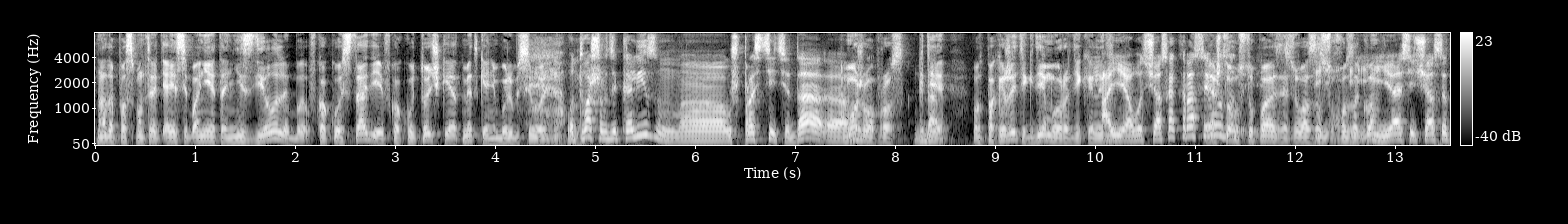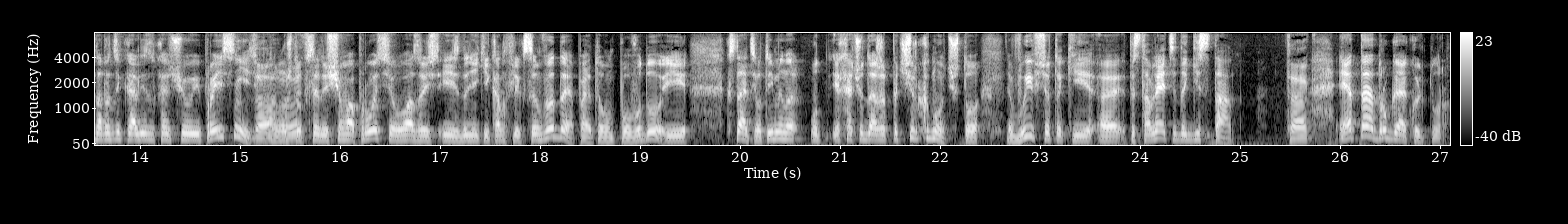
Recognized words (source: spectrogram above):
Надо посмотреть, а если бы они это не сделали бы, в какой стадии, в какой точке и отметке они были бы сегодня. Вот ваш радикализм, э, уж простите, да? А можно вопрос? Где? Да. Вот покажите, где мой радикализм? А я вот сейчас как раз... Я что, выступаю здесь у вас за сухой закон? Я сейчас это радикализм хочу и прояснить, да, потому давайте. что в следующем вопросе у вас есть, есть некий конфликт с МВД по этому поводу. И, кстати, вот именно вот я хочу даже подчеркнуть, что вы все-таки э, представляете Дагестан. Так. Это другая культура.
